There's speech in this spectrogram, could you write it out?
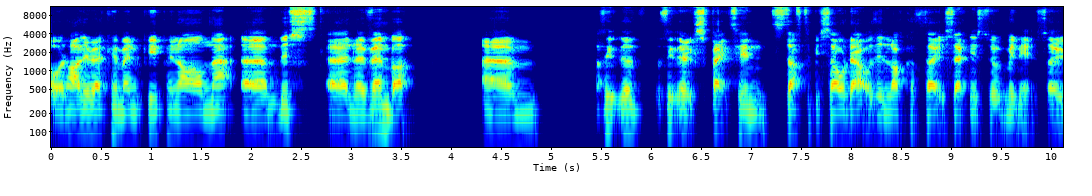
I would highly recommend keeping an eye on that um, this uh, November. Um, I think that I think they're expecting stuff to be sold out within like a thirty seconds to a minute. So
